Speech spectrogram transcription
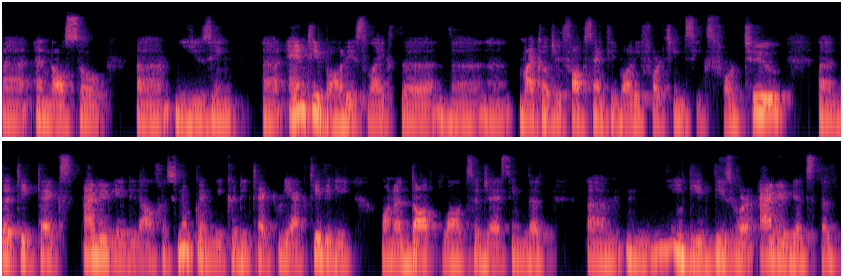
uh, and also uh, using uh, antibodies like the, the Michael J. Fox antibody 14642 uh, that detects aggregated alpha-synuclein, we could detect reactivity on a dot plot suggesting that um, indeed these were aggregates that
